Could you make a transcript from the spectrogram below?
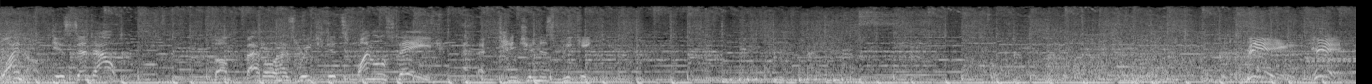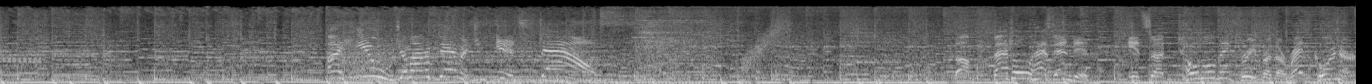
Swinub is sent out. The battle has reached its final stage, and the tension is peaking. Big hit! A huge amount of damage! It's down! The battle has ended. It's a total victory for the red corner.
